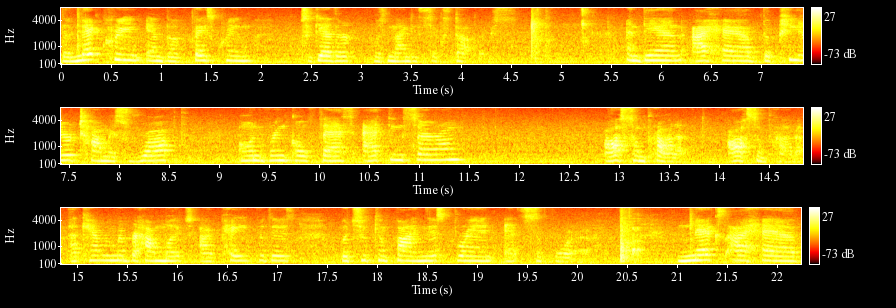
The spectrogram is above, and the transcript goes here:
the neck cream and the face cream together was $96. And then I have the Peter Thomas Roth Un-Wrinkle Fast Acting Serum. Awesome product. Awesome product. I can't remember how much I paid for this, but you can find this brand at Sephora. Next, I have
